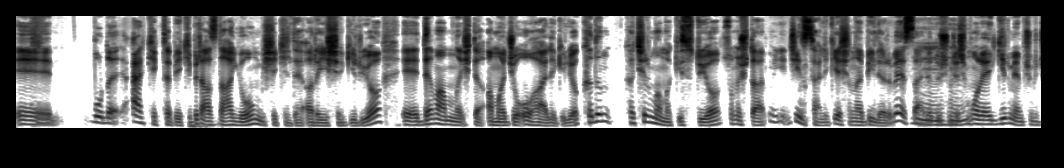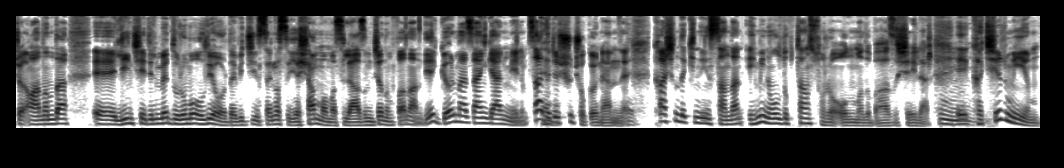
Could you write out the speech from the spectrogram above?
e, burada erkek tabii ki biraz daha yoğun bir şekilde arayışa giriyor. E, devamlı işte amacı o hale geliyor. Kadın kaçırmamak istiyor. Sonuçta cinsellik yaşanabilir vesaire Hı hı. düşünce. Şimdi oraya girmeyeyim çünkü anında e, linç edilme durumu oluyor orada. Bir cinsel nasıl yaşanmaması lazım canım falan diye. Görmezden gelmeyelim. Sadece Evet. şu çok önemli. Evet. Karşındakinin insandan emin olduktan sonra olmalı bazı şeyler. Hmm. E, kaçırmayayım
